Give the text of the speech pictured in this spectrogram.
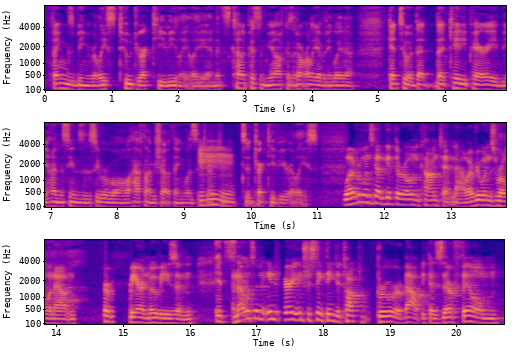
things being released to DirecTV lately, and it's kind of pissing me off because I don't really have any way to get to it. That that Katy Perry behind the scenes of the Super Bowl halftime show thing was a direct, Mm. to DirecTV release. Well, everyone's got to get their own content now. Everyone's rolling out and premiering movies, and It's and that was a in, very interesting thing to talk to Brewer about because their film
